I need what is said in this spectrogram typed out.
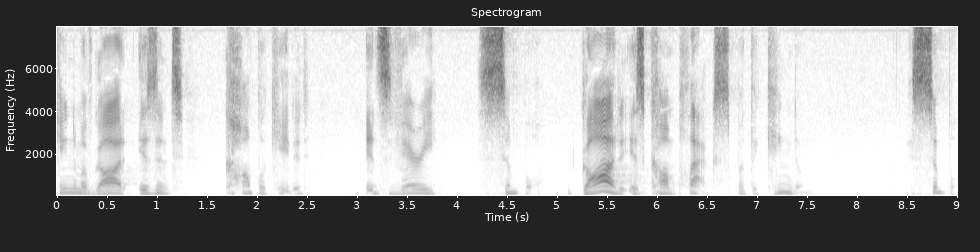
Kingdom of God isn't complicated, it's very simple. God is complex, but the kingdom is simple.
